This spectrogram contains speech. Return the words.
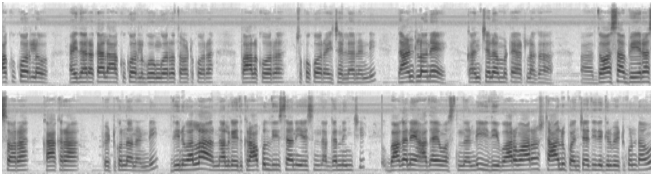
ఆకుకూరలు ఐదారు రకాల ఆకుకూరలు గోంగూర తోటకూర పాలకూర చుక్కకూర అవి చల్లానండి. దాంట్లోనే కంచెలమ్మటే అట్లాగా దోశ దోస బీర సొర కాకర పెట్టుకున్నానండి. దీనివల్ల నాలుగైదు క్రాపులు తీసాను వేసిన దగ్గర నుంచి. బాగానే ఆదాయం వస్తుందండి. ఇది వారం వారం స్టాలు పంచాయతీ దగ్గర పెట్టుకుంటాము.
